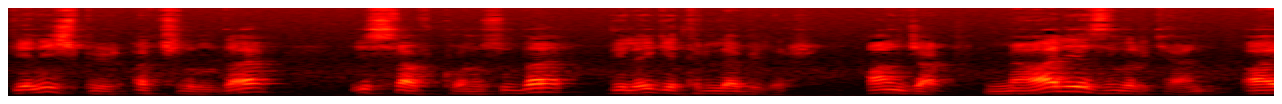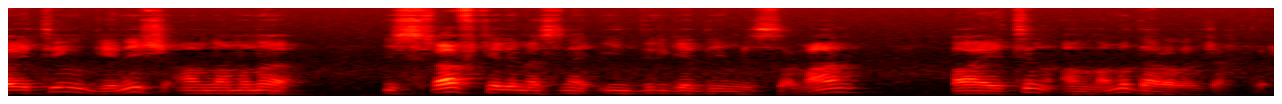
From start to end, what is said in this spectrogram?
geniş bir açılımda israf konusu da dile getirilebilir. Ancak meal yazılırken ayetin geniş anlamını israf kelimesine indirgediğimiz zaman ayetin anlamı daralacaktır.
